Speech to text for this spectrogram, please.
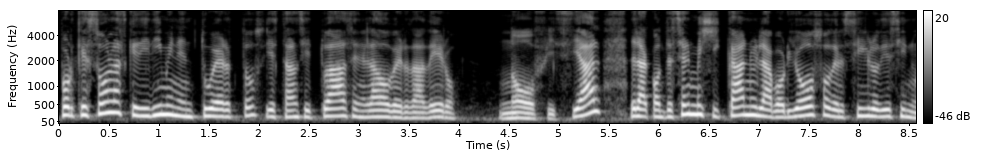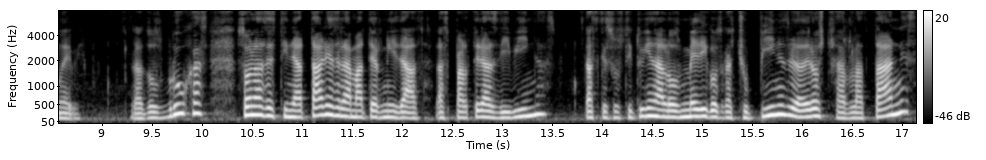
porque son las que dirimen en tuertos y están situadas en el lado verdadero, no oficial, del acontecer mexicano y laborioso del siglo XIX. Las dos brujas son las destinatarias de la maternidad, las parteras divinas, las que sustituyen a los médicos gachupines, verdaderos charlatanes,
